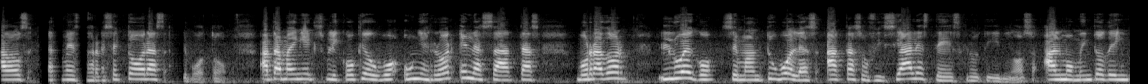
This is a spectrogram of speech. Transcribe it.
las mesas receptoras de voto. Atamain explicó que hubo un error en las actas borrador. Luego se mantuvo las actas oficiales de escrutinios. Al momento de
